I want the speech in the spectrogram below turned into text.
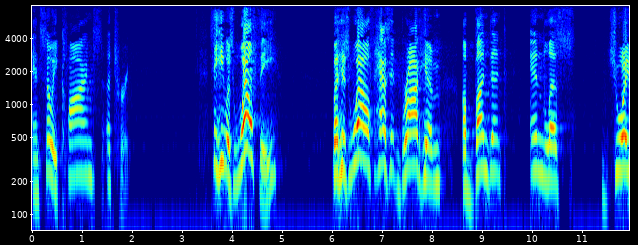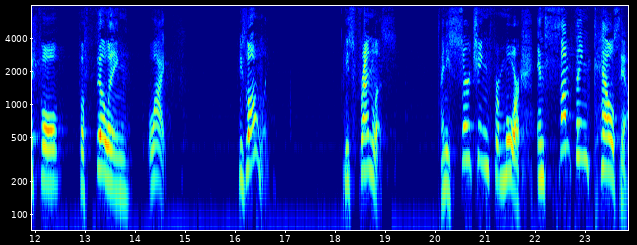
and so he climbs a tree. See, he was wealthy, but his wealth hasn't brought him abundant, endless, joyful, fulfilling life. He's lonely. He's friendless. And he's searching for more. And something tells him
